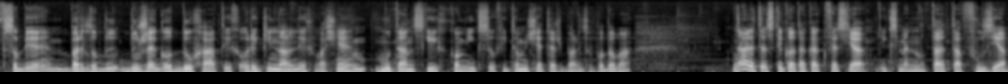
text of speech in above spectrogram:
w sobie bardzo du dużego ducha tych oryginalnych właśnie mutanckich komiksów i to mi się też bardzo podoba. No ale to jest tylko taka kwestia X-Men. No, ta, ta fuzja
